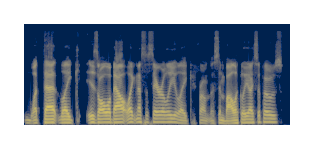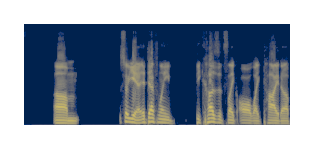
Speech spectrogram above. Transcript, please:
what that like is all about, like necessarily, like from symbolically, I suppose. Um, so yeah, it definitely because it's like all like tied up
